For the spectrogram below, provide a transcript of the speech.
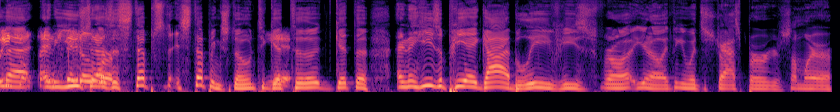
too, that, and he used it as a step stepping stone to get Yeah. to the get the. And he's a PA guy, I believe. He's from, you know, I think he went to Stroudsburg or somewhere.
